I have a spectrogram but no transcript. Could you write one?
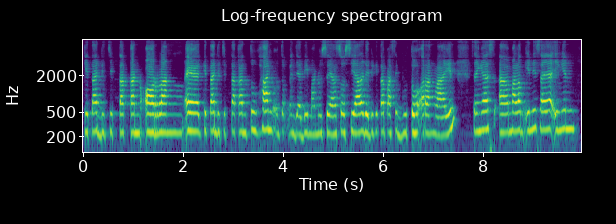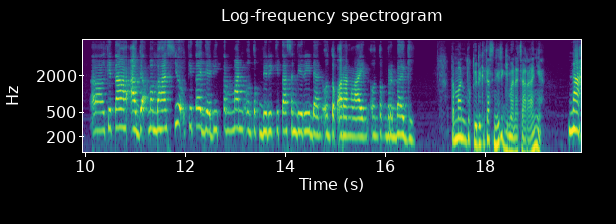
kita diciptakan orang eh kita diciptakan Tuhan untuk menjadi manusia sosial jadi kita pasti butuh orang lain. Sehingga uh, malam ini saya ingin uh, kita agak membahas yuk kita jadi teman untuk diri kita sendiri dan untuk orang lain untuk berbagi. Teman untuk diri kita sendiri gimana caranya? Nah,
